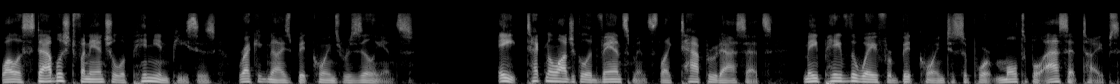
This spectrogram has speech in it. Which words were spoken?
while established financial opinion pieces recognize Bitcoin's resilience. 8. Technological advancements like Taproot assets may pave the way for Bitcoin to support multiple asset types,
